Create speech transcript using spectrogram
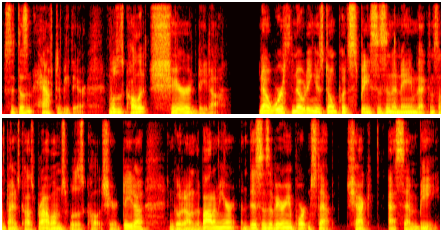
because it doesn't have to be there. And we'll just call it shared data. Now, worth noting is don't put spaces in a name that can sometimes cause problems. We'll just call it shared data and go down to the bottom here. And this is a very important step. Check SMB.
